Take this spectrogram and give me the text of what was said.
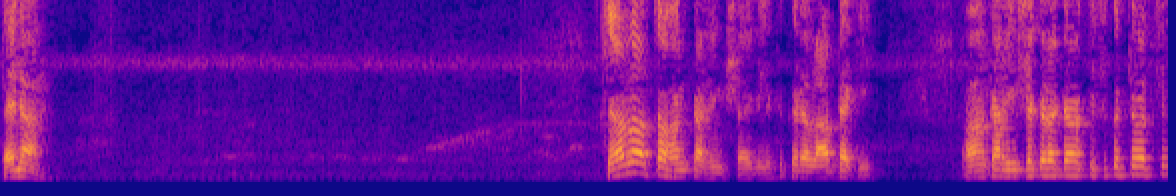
তাই না? কেন তো অহংকার হিংসা? এগুলি তো করে লাভটা কি? অহংকার হিংসা করে কেউ কিছু করতে পারছে?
